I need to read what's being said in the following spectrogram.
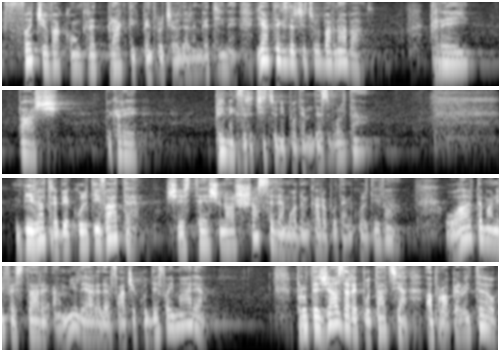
fă ceva concret, practic, pentru cel de lângă tine. Iată exercițiul Barnaba. Trei pași pe care prin exercițiu ne putem dezvolta. Mila trebuie cultivată și este și un al șaselea mod în care o putem cultiva. O altă manifestare a milei are de-a face cu defăimarea. Protejează reputația aproapelui tău.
